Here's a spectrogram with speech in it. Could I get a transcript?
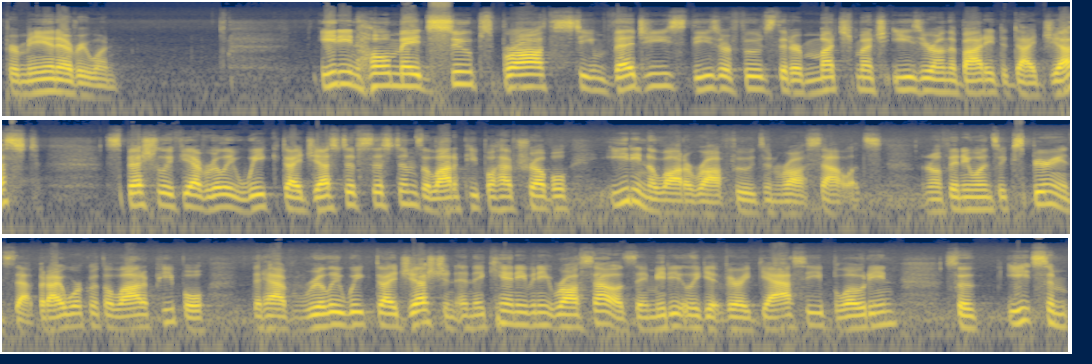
for me and everyone. Eating homemade soups, broth, steamed veggies, these are foods that are much, much easier on the body to digest, especially if you have really weak digestive systems. A lot of people have trouble eating a lot of raw foods and raw salads. I don't know if anyone's experienced that, but I work with a lot of people that have really weak digestion and they can't even eat raw salads. They immediately get very gassy, bloating. So eat some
